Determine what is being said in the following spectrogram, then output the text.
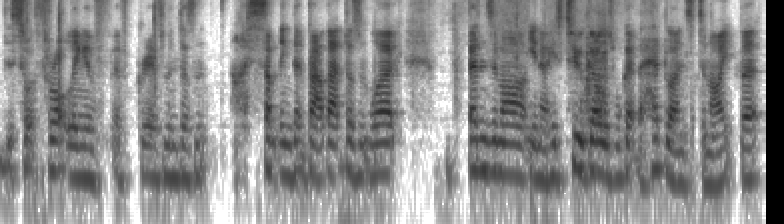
the sort of throttling of, of Griezmann doesn't something that, about that doesn't work. Benzema, you know, his two goals will get the headlines tonight, but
